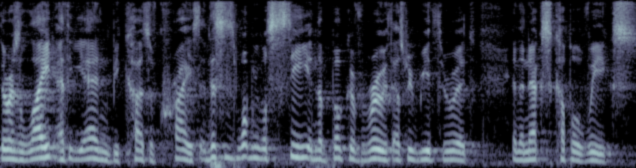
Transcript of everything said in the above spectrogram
there is light at the end because of Christ. And this is what we will see in the book of Ruth as we read through it in the next couple of weeks.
